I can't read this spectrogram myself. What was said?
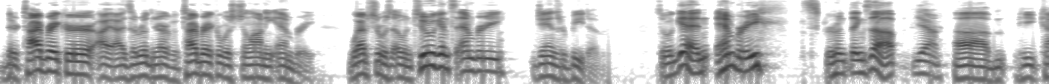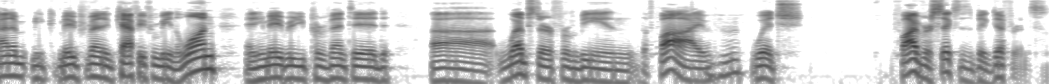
their tiebreaker, I, as I wrote in the article, the tiebreaker was Jelani Embry. Webster was 0 2 against Embry. Janzer beat him. So again, Embry screwing things up. Yeah. Um, he kind of he maybe prevented Caffey from being the one, and he maybe prevented uh, Webster from being the 5 which five or six is a big difference.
